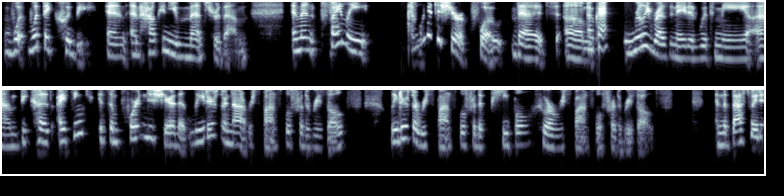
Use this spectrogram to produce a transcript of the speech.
what what they could be and and how can you mentor them and then finally i wanted to share a quote that um, okay. really resonated with me um, because i think it's important to share that leaders are not responsible for the results leaders are responsible for the people who are responsible for the results and the best way to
